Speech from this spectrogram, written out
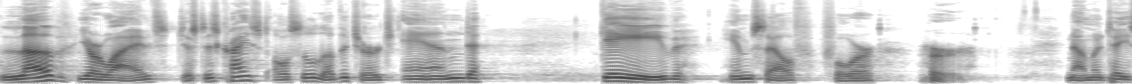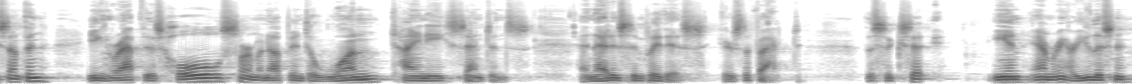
love your wives just as Christ also loved the church and gave himself for her. Now, I'm going to tell you something. You can wrap this whole sermon up into one tiny sentence, and that is simply this. Here's the fact. The success, Ian Amory, are you listening?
